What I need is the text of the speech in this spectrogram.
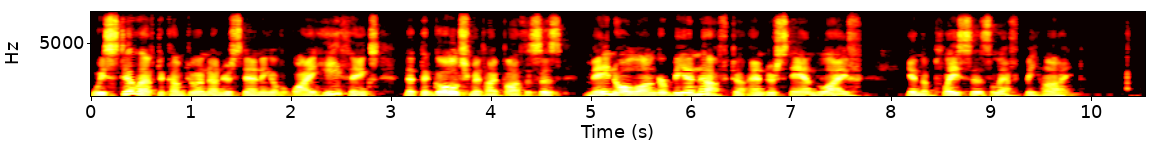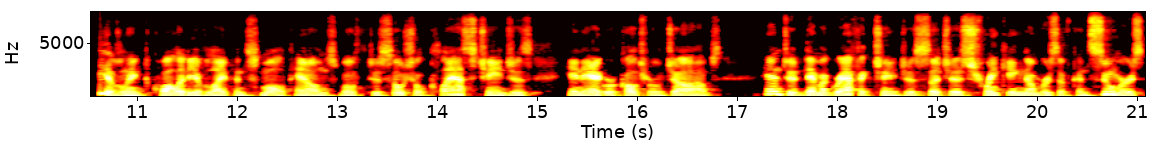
we still have to come to an understanding of why he thinks that the Goldschmidt hypothesis may no longer be enough to understand life in the places left behind. We have linked quality of life in small towns both to social class changes in agricultural jobs and to demographic changes such as shrinking numbers of consumers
